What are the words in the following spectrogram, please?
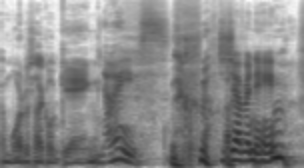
a motorcycle gang. Nice. did you have a name?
